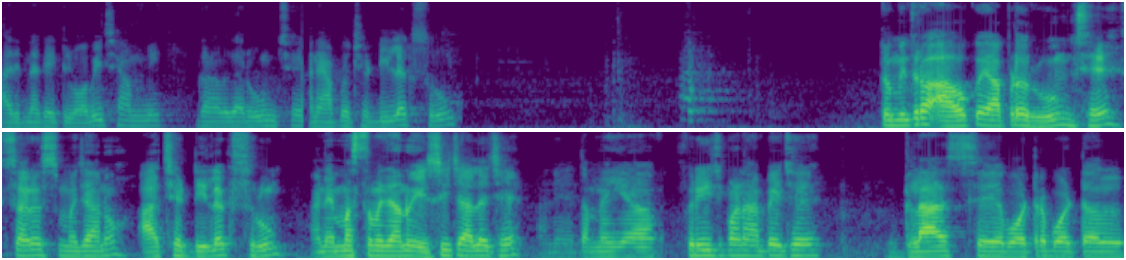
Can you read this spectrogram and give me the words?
આ રીતના કંઈક લોબી છે આમની. ઘણા બધા રૂમ છે. અને આપણો છે ડિલક્સ રૂમ તો મિત્રો આવો કોઈ આપણો રૂમ છે. સરસ મજાનો. આ છે ડિલક્સ રૂમ અને મસ્ત મજાનું એસી ચાલે છે. અને તમને અહીંયા ફ્રીજ પણ આપે છે. ગ્લાસ છે વોટર બોટલ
